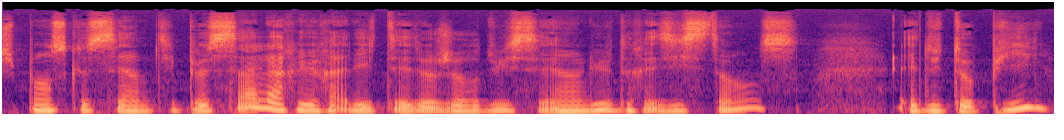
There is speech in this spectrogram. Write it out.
Je pense que c'est un petit peu ça la ruralité d'aujourd'hui, c'est un lieu de résistance et d'utopie.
